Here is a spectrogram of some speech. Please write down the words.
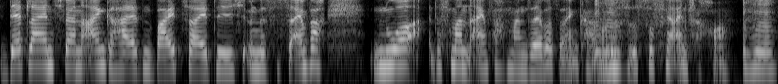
Deadlines werden eingehalten, beidseitig und es ist einfach nur, dass man einfach man selber sein kann mhm. und es ist so viel einfacher. Mhm.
